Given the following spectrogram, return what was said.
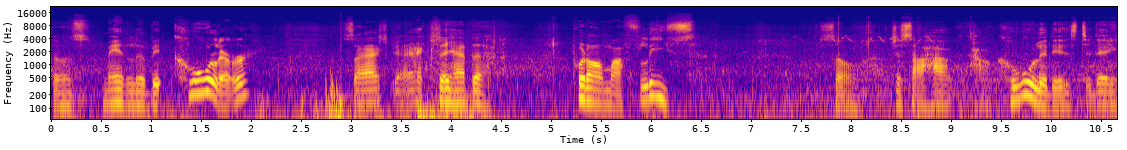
So it's made it a little bit cooler. So I actually, I actually had to put on my fleece. So just how, how cool it is today.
